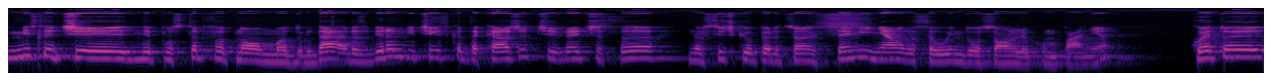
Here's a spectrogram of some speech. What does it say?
мисля, че не постъпват много мъдро. Да, разбирам ги, че искат да кажат, че вече са на всички операционни системи и няма да са Windows Only компания, което е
